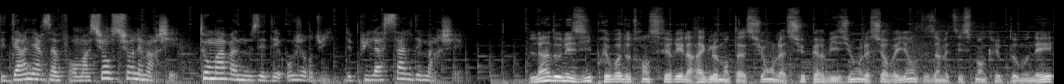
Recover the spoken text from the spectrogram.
des dernières informations sur les marchés. Thomas va nous aider aujourd'hui depuis la salle des marchés. L'Indonésie prévoit de transférer la réglementation, la supervision et la surveillance des investissements crypto-monnaies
